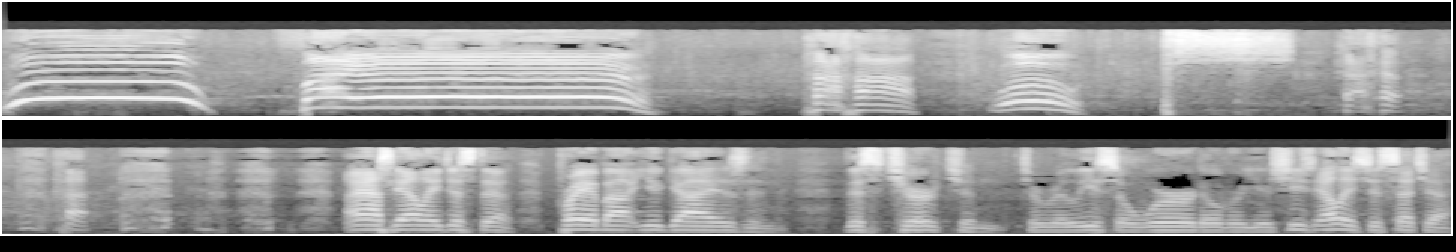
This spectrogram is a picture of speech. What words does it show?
Woo! Fire! Ha ha! Whoa! I asked Ellie just to pray about you guys and this church and to release a word over you. She's Ellie's just such a,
